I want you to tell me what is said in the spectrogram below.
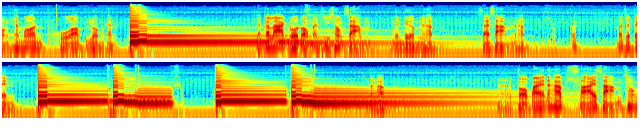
2 Hammer on pull off รวมกัน แล้วก็ลากโน้ตออกมาที่ช่อง 3 เหมือนเดิมนะครับ สาย 3 นะครับ ก็ก็จะเป็นนะครับต่อไปนะครับสาย 3 ช่อง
